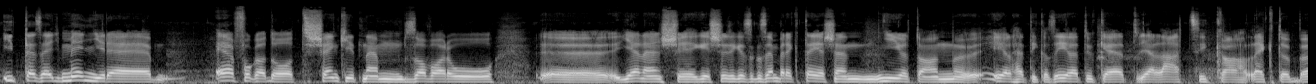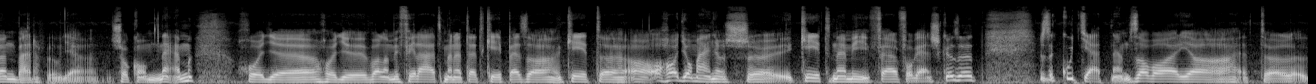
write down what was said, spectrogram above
Itt ez egy mennyire elfogadott, senkit nem zavaró jelenség, és ezek az emberek teljesen nyíltan élhetik az életüket, ugye látszik a legtöbben, bár ugye sokan nem, hogy, hogy valamiféle átmenetet képez a két, a, a hagyományos két nemi felfogás között, ez a kutyát nem zavarja, ettől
